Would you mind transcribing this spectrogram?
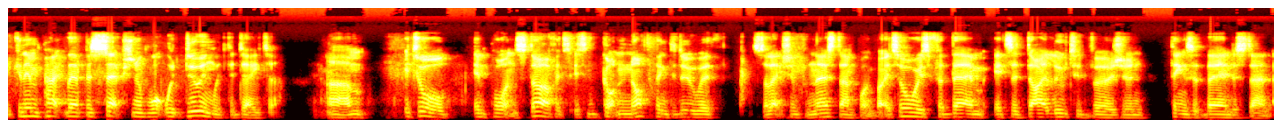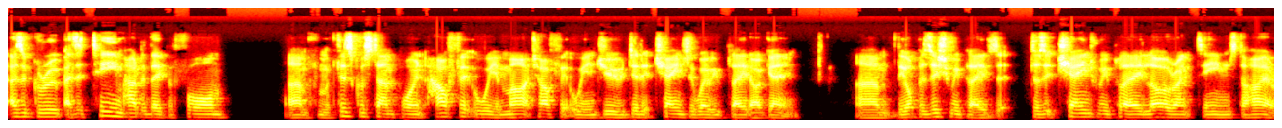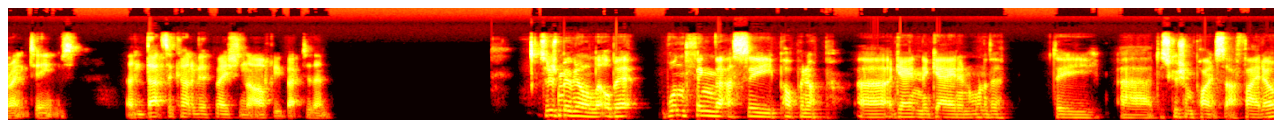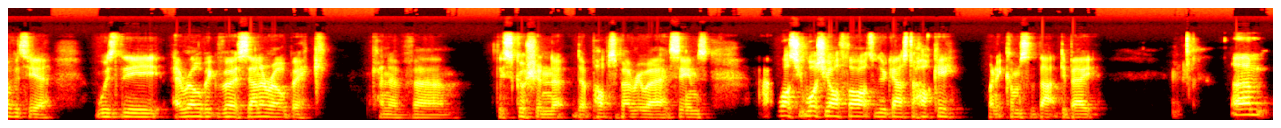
it can impact their perception of what we're doing with the data. Um, it's all important stuff. It's it's got nothing to do with selection from their standpoint, but it's always for them. It's a diluted version, things that they understand as a group, as a team. How did they perform? Um, from a physical standpoint, how fit were we in March? How fit were we in June? Did it change the way we played our game? Um, the opposition we played, it, does it change when we play lower ranked teams to higher ranked teams? And that's the kind of information that I'll feed back to them. So just moving on a little bit, one thing that I see popping up uh, again and again, and one of the the uh, discussion points that I fired over to you was the aerobic versus anaerobic kind of um, discussion that, that pops up everywhere. It seems. Uh, what's your, what's your thoughts with regards to hockey when it comes to that debate? Um,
